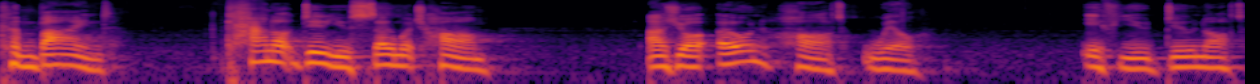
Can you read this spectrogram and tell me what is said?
combined cannot do you so much harm as your own heart will if you do not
